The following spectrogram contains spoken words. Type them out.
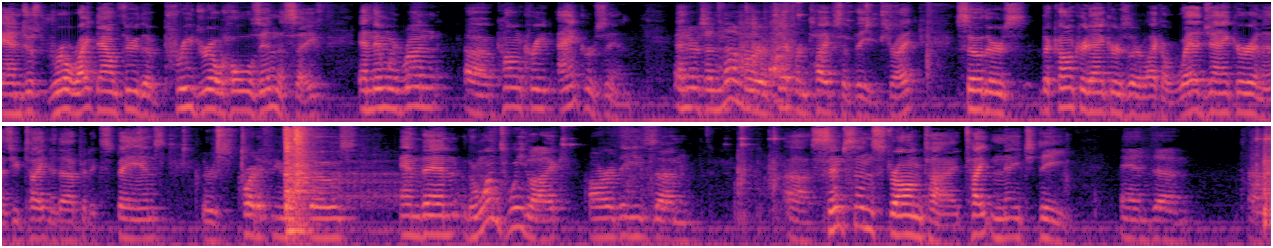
and just drill right down through the pre-drilled holes in the safe, and then we run uh, concrete anchors in. And there's a number of different types of these, right? So there's the concrete anchors that are like a wedge anchor, and as you tighten it up, it expands. There's quite a few of those. And then the ones we like are these um, uh, Simpson Strong Tie Titen HD. And um, uh,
